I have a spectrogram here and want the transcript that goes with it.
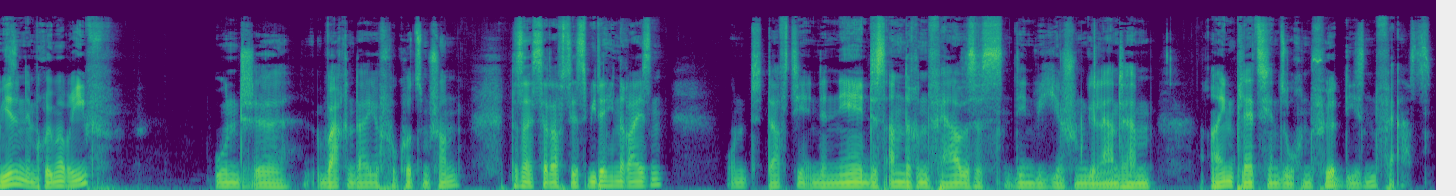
Wir sind im Römerbrief und äh, waren da ja vor kurzem schon. Das heißt, da darfst du jetzt wieder hinreisen und darfst dir in der Nähe des anderen Verses, den wir hier schon gelernt haben, ein Plätzchen suchen für diesen Vers.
